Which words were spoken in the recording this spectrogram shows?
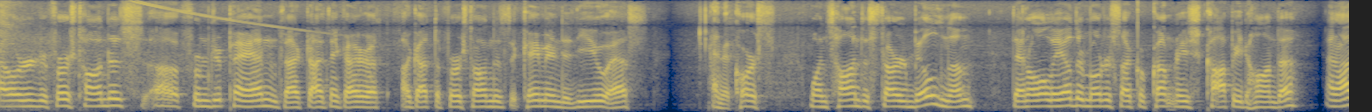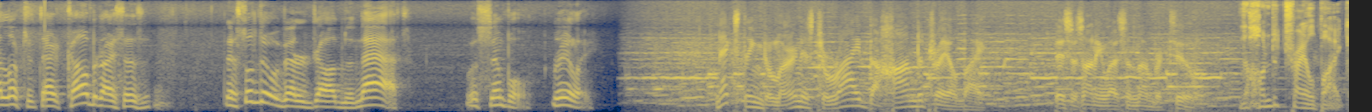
I ordered the first Hondas uh, from Japan. In fact, I think I got, I got the first Hondas that came into the U.S. And of course, once Honda started building them, then all the other motorcycle companies copied Honda. And I looked at that Cub and I said, this will do a better job than that. It was simple, really. Next thing to learn is to ride the Honda Trail Bike. This is hunting lesson number two. The Honda Trail Bike.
